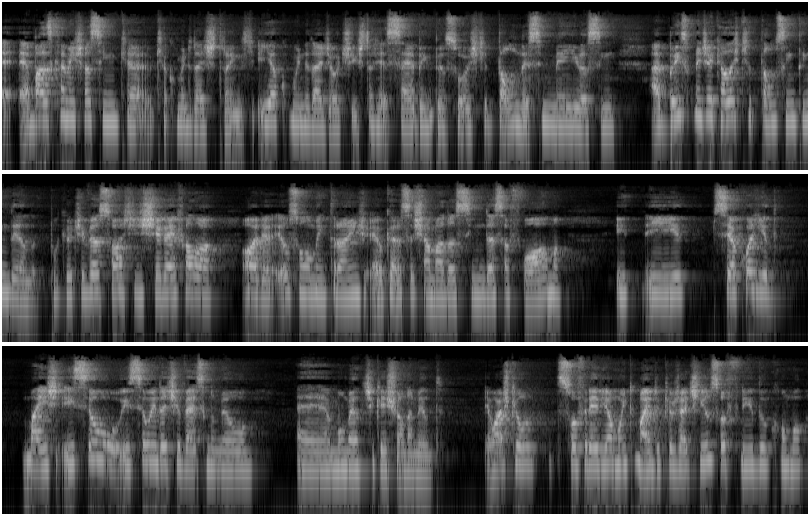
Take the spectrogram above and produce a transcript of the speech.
É, é, basicamente assim que a, que a comunidade trans e a comunidade autista recebem pessoas que estão nesse meio, assim. Principalmente aquelas que estão se entendendo. Porque eu tive a sorte de chegar e falar: olha, eu sou um homem trans, eu quero ser chamado assim, dessa forma, e, e ser acolhido. Mas e se eu, e se eu ainda estivesse no meu é, momento de questionamento? Eu acho que eu sofreria muito mais do que eu já tinha sofrido como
